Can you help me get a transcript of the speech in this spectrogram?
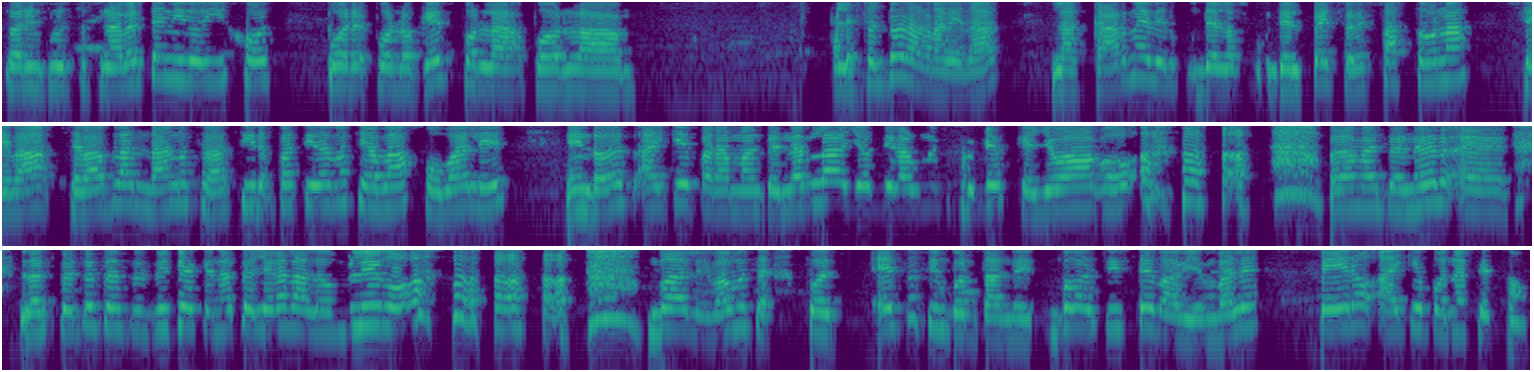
Pero incluso sin haber tenido hijos, por, por lo que es por la, por la, el efecto de la gravedad, la carne del, del pecho, de esta zona, se va, se va ablandando, se va, va tirando hacia abajo, ¿vale? Entonces hay que, para mantenerla, yo os diré algunos ejercicios que yo hago para mantener eh, los pechos en su sitio que no te llegan al ombligo. vale, vamos a, pues esto es importante, un poco de chiste va bien, ¿vale? Pero hay que ponerse eso,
